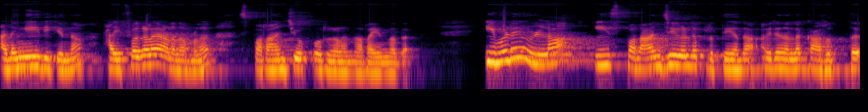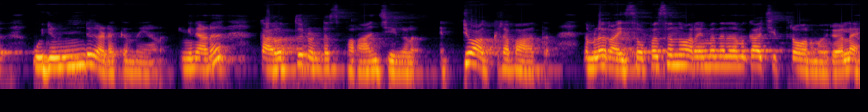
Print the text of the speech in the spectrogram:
അടങ്ങിയിരിക്കുന്ന ഹൈഫകളെയാണ് നമ്മൾ സ്പറാഞ്ചിയോഫോറുകൾ എന്ന് പറയുന്നത്. ഇവിടെയുള്ള ഈ സ്പറാഞ്ചികളുടെ പ്രത്യേകത അവർ നല്ല കറുത്ത് ഉരുണ്ട് കിടക്കുന്നതാണ്. ഇങ്ങനെയാണ് കറുത്തുരുണ്ട സ്പറാഞ്ചികൾ ഏറ്റവും അഗ്രഭാഗത്ത് നമ്മൾ റൈസോപ്പസ് എന്ന് പറയുമ്പോൾ തന്നെ നമുക്ക് ആ ചിത്രം ഓർമ്മ വരും അല്ലേ?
